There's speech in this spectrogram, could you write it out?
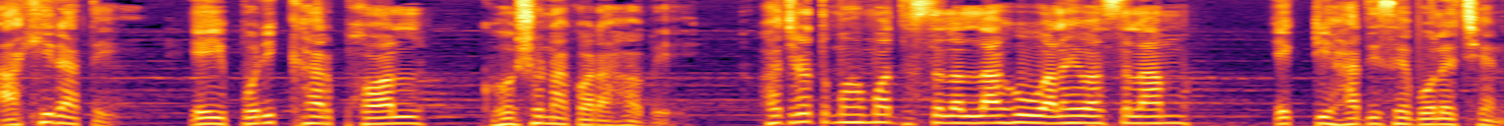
আখিরাতে এই পরীক্ষার ফল ঘোষণা করা হবে। হজরত মোহাম্মদ সাল্লাহু আলহাম একটি হাদিসে বলেছেন,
